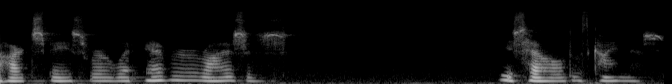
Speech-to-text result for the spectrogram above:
The heart space where whatever arises is held with kindness.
